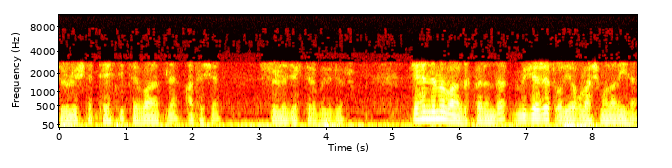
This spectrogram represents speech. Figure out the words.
sürülüşle, tehdit ve vaatle ateşe sürülecektir buyuruyor. Cehenneme vardıklarında mücerret oraya ulaşmalarıyla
